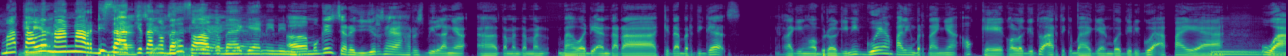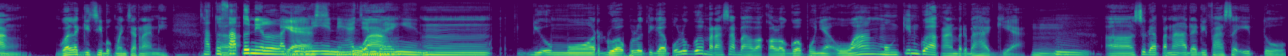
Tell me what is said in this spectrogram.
mata Gini lu ya. nanar di saat Yes, kita yes, ngebahas yes. soal Iya, kebahagiaan ini nih. Eh, mungkin secara jujur saya harus bilang ya eh, teman-teman bahwa di antara kita bertiga lagi ngobrol gini, gue yang paling bertanya, oke kalau gitu arti kebahagiaan buat diri gue apa ya? Hmm. Uang. Gue lagi sibuk mencerna nih. Satu-satu nih lo lagi Yes, ini ini aja uang. jembrengin. Hmm, di umur 20-30 gue merasa bahwa kalau gue punya uang mungkin gue akan berbahagia. Hmm. Hmm. Eh, sudah pernah ada di fase itu.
